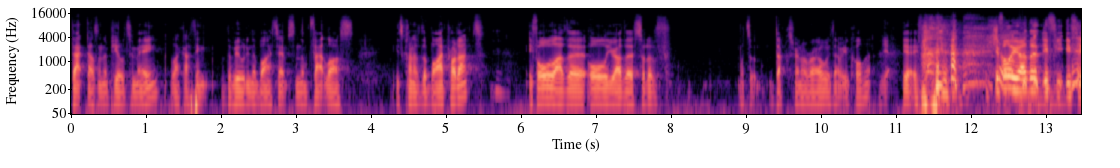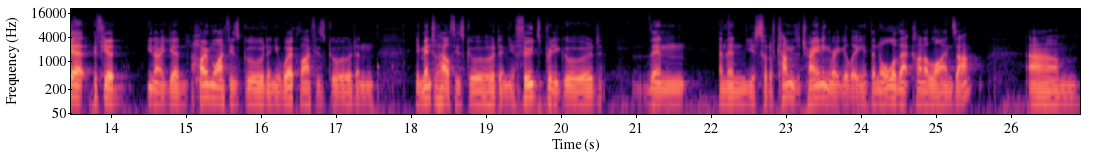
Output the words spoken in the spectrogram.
that doesn't appeal to me. Like I think the building the biceps and the fat loss is kind of the byproduct. Hmm. If all other all your other sort of what's it ducks are in a row is that what you call it? Yeah. Yeah. If, if all your other if you if you if your you know your home life is good and your work life is good and your mental health is good and your food's pretty good, then and then you sort of come into training regularly, then all of that kind of lines up. Um,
